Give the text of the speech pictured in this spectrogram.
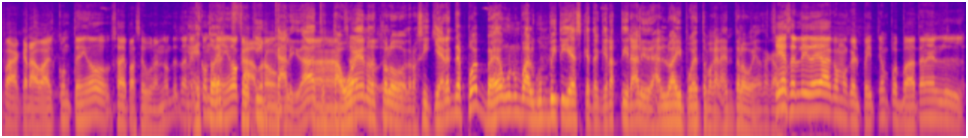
para grabar contenido, o sea, para asegurarnos de tener Esto contenido es cabrón. calidad, esto Ajá, está bueno, exacto. esto lo otro. Si quieres después, ve un, algún BTS que te quieras tirar y dejarlo ahí puesto para que la gente lo vea. Sí, esa es la idea, como que el Patreon pues va a tener,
